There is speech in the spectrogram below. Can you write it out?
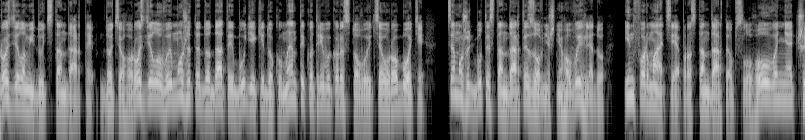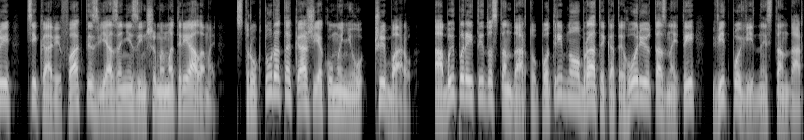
розділом йдуть стандарти. До цього розділу ви можете додати будь-які документи, котрі використовуються у роботі. Це можуть бути стандарти зовнішнього вигляду, інформація про стандарти обслуговування чи цікаві факти, зв'язані з іншими матеріалами. Структура така ж, як у меню чи бару. Аби перейти до стандарту, потрібно обрати категорію та знайти відповідний стандарт.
